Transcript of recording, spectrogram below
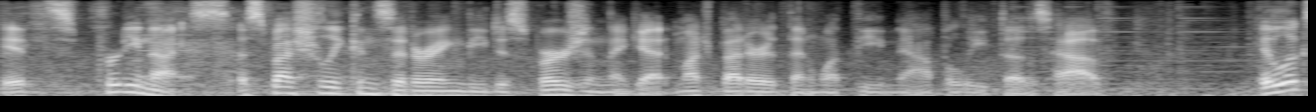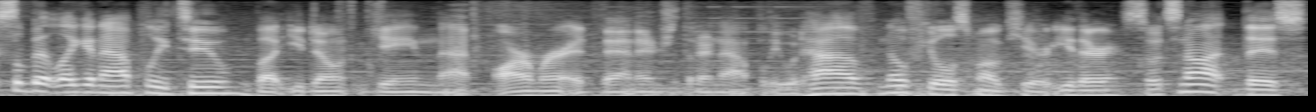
It's pretty nice, especially considering the dispersion they get, much better than what the Napoli does have. It looks a bit like a Napoli too, but you don't gain that armor advantage that a Napoli would have. No fuel smoke here either, so it's not this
